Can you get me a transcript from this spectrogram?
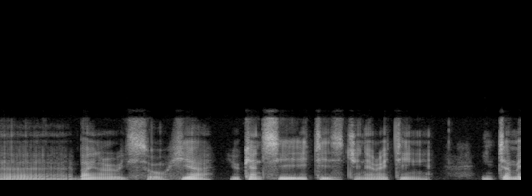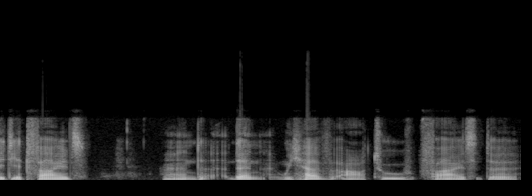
uh, binaries. So here you can see it is generating intermediate files and then we have our two files, the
